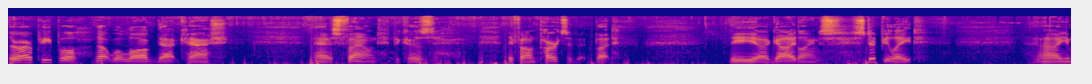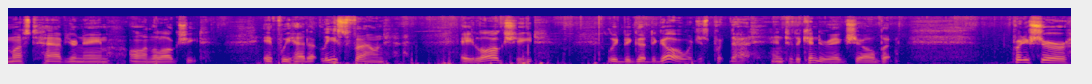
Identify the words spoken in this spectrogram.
there are people that will log that cache as found because they found parts of it, but the uh, guidelines stipulate uh, you must have your name on the log sheet. If we had at least found a log sheet, we'd be good to go. We'd just put that into the kinder egg shell, but pretty sure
